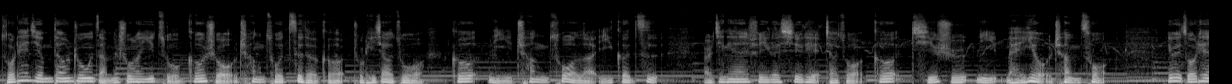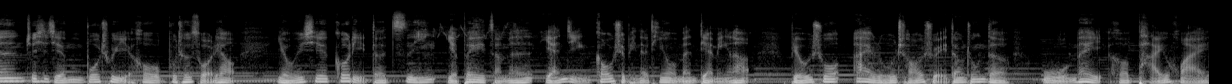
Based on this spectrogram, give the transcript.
昨天节目当中，咱们说了一组歌手唱错字的歌，主题叫做“歌你唱错了一个字”，而今天是一个系列，叫做“歌其实你没有唱错”。因为昨天这期节目播出以后，不出所料，有一些歌里的字音也被咱们严谨高水平的听友们点名了。比如说《爱如潮水》当中的妩媚和徘徊，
